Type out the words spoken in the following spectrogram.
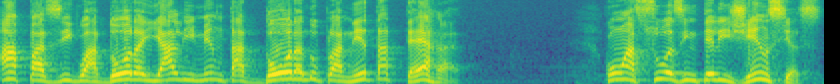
apaziguadora e alimentadora do planeta Terra. Com as suas inteligências,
